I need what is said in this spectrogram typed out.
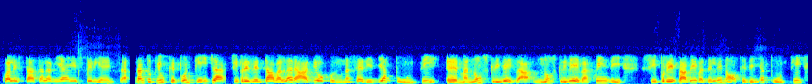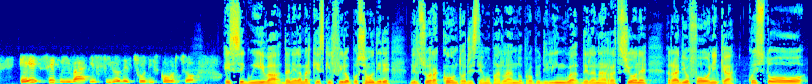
qual è stata la mia esperienza. Tanto più che Pontigia si presentava alla radio con una serie di appunti, eh, ma non scriveva, non scriveva, quindi pre- aveva delle note, degli appunti e seguiva il filo del suo discorso e seguiva Daniela Marcheschi il filo, possiamo dire, del suo racconto. Oggi stiamo parlando proprio di lingua della narrazione radiofonica. Questo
